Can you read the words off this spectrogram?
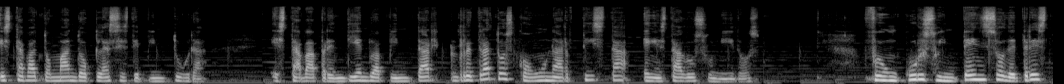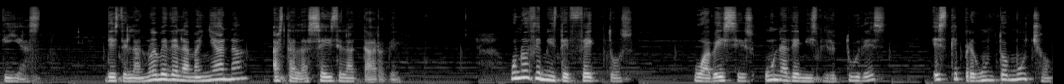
estaba tomando clases de pintura. Estaba aprendiendo a pintar retratos con una artista en Estados Unidos. Fue un curso intenso de tres días, desde las nueve de la mañana hasta las 6 de la tarde. Uno de mis defectos, o a veces una de mis virtudes, es que pregunto mucho.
